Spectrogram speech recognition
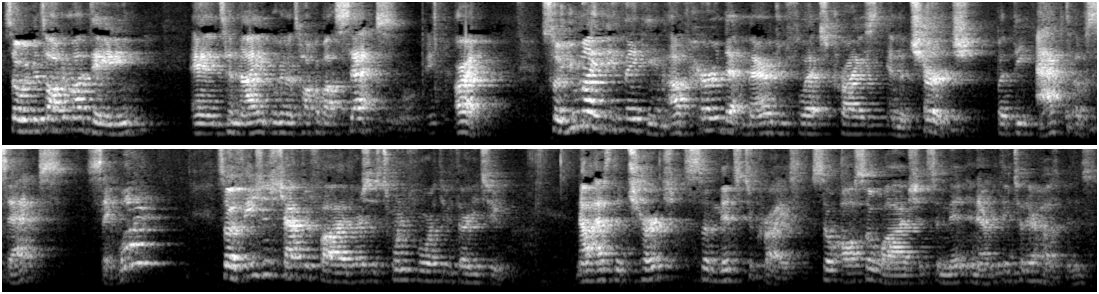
So we've been talking about dating, and tonight we're going to talk about sex. All right. So you might be thinking, I've heard that marriage reflects Christ in the church, but the act of sex? Say what? So Ephesians chapter 5, verses 24 through 32. Now, as the church submits to Christ, so also wives should submit in everything to their husbands.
